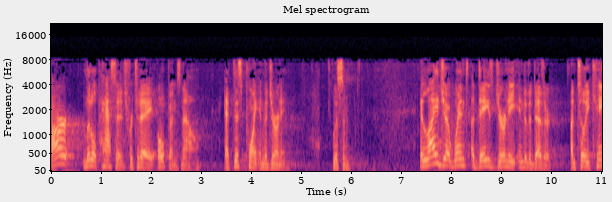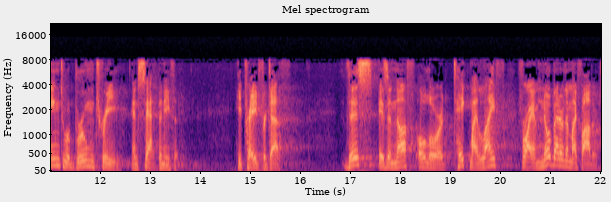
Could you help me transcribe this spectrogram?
Our little passage for today opens now at this point in the journey. Listen. Elijah went a day's journey into the desert until he came to a broom tree and sat beneath it. He prayed for death. This is enough, O Lord. Take my life, for I am no better than my father's.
